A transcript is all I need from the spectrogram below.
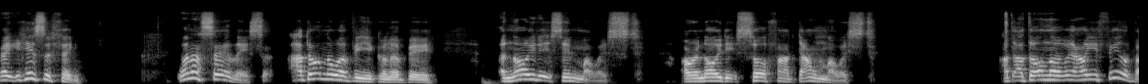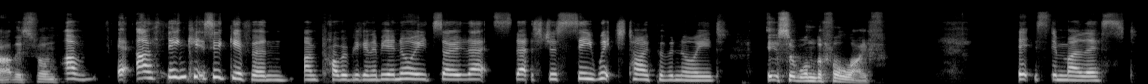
Right, here's the thing. When I say this, I don't know whether you're going to be annoyed it's in my list or annoyed it's so far down my list. I, I don't know how you feel about this film. I I think it's a given. I'm probably going to be annoyed. So let's let's just see which type of annoyed. It's a Wonderful Life. It's in my list.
